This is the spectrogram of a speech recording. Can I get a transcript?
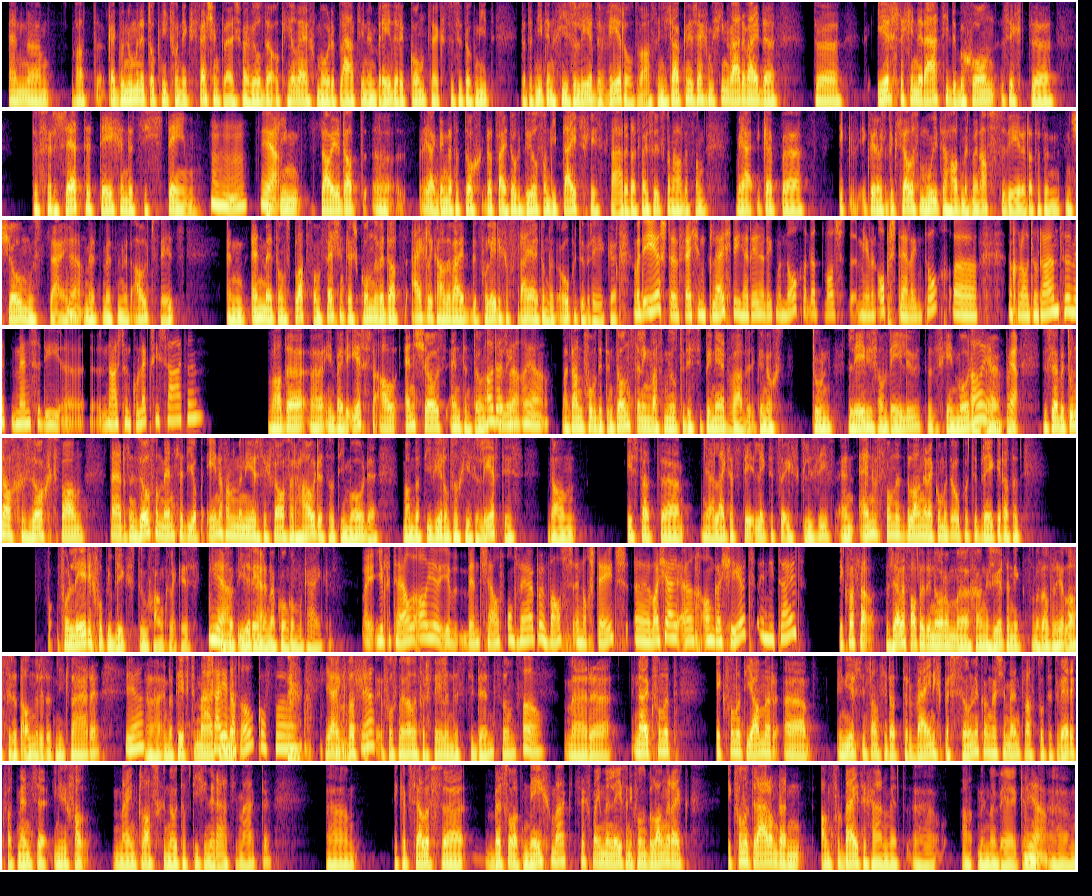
En um, wat, kijk, we noemen het ook niet voor niks Fashion Clash. Wij wilden ook heel erg mode plaatsen in een bredere context. Dus het ook niet, dat het niet een geïsoleerde wereld was. En je zou kunnen zeggen, misschien waren wij de, de eerste generatie die begon zich te, te verzetten tegen het systeem. Mm ja. Misschien zou je dat... Uh, ja, ik denk dat, het toch, dat wij toch deel van die tijdsgeest waren. Dat wij zoiets van hadden van maar ja, ik heb... Uh, ik, ik weet nog dat ik zelf moeite had met mijn afstuderen, dat het een, een show moest zijn met, met, met outfits. En, en met ons platform Fashion Clash konden we dat, eigenlijk hadden wij de volledige vrijheid om dat open te breken. Maar de eerste Fashion Clash, die herinner ik me nog, dat was meer een opstelling, toch? Uh, een grote ruimte met mensen die uh, naast hun collectie zaten. We hadden uh, in, bij de eerste al en shows en tentoonstellingen. Oh, dat wel, ja. Maar dan bijvoorbeeld de tentoonstelling was multidisciplinair. We hadden, ik weet nog, toen Levi van Velu, dat is geen modeontwerper. Oh, ja, Dus we hebben toen al gezocht van, Nou ja, er zijn zoveel mensen die op een of andere manier zich wel verhouden tot die mode. Maar omdat die wereld zo geïsoleerd is, dan is dat, uh, ja, lijkt, het lijkt het zo exclusief. En, en we vonden het belangrijk om het open te breken dat het volledig voor publiek toegankelijk is. Ja, dus dat iedereen er naar kon komen kijken. Maar je vertelde al, je, je bent zelf ontwerper, was en nog steeds. Uh, was jij uh, geëngageerd in die tijd? Ik was zelf altijd enorm uh, geëngageerd en ik vond het altijd heel lastig dat anderen dat niet waren. Ja. en dat heeft te maken Zei je met... dat ook? Of, ja, ik was Ja? volgens mij wel een vervelende student soms. Oh, Maar nou, ik vond het, ik vond het jammer in eerste instantie dat er weinig persoonlijk engagement was tot het werk wat mensen, in ieder geval mijn klasgenoten of die generatie maakten. Um, ik heb zelf best wel wat meegemaakt zeg maar, in mijn leven en ik vond het belangrijk. Ik vond het raar om daar aan voorbij te gaan met, uh, met mijn werk. En, Ja. um,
